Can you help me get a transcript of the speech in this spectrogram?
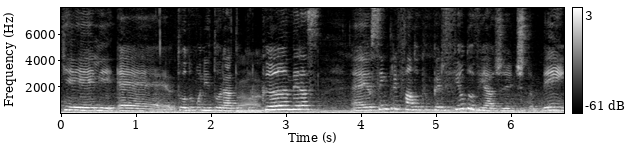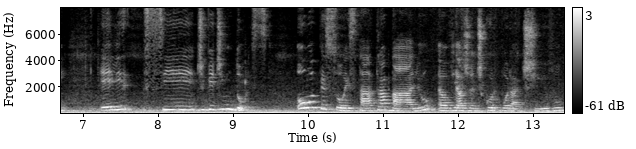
que ele é todo monitorado claro. por câmeras. É, eu sempre falo que o perfil do viajante também ele se divide em dois. Ou a pessoa está a trabalho, é o viajante corporativo,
